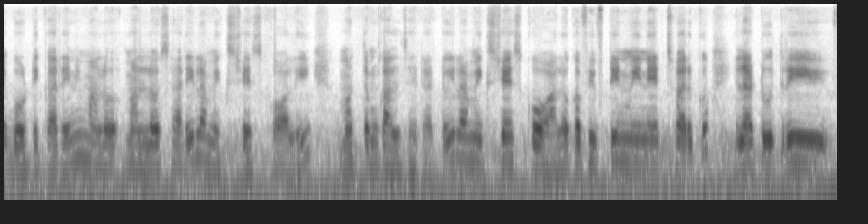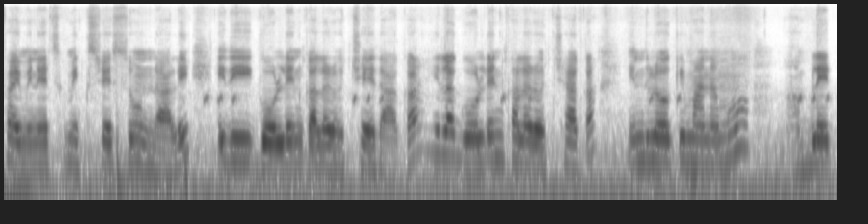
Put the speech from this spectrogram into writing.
ఈ బోటి కర్రీని మళ్ళీ మళ్ళోసారి ఇలా మిక్స్ చేసుకోవాలి. మొత్తం కలిసేటట్టు ఇలా మిక్స్ చేసుకోవాలి. ఒక ఫిఫ్టీన్ మినిట్స్ వరకు ఇలా two three five minutes mix చేస్తూ ఉండాలి. ఇది గోల్డెన్ కలర్ వచ్చేదాకా. ఇలా గోల్డెన్ కలర్ వచ్చాక ఇందులోకి మనము బ్లడ్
